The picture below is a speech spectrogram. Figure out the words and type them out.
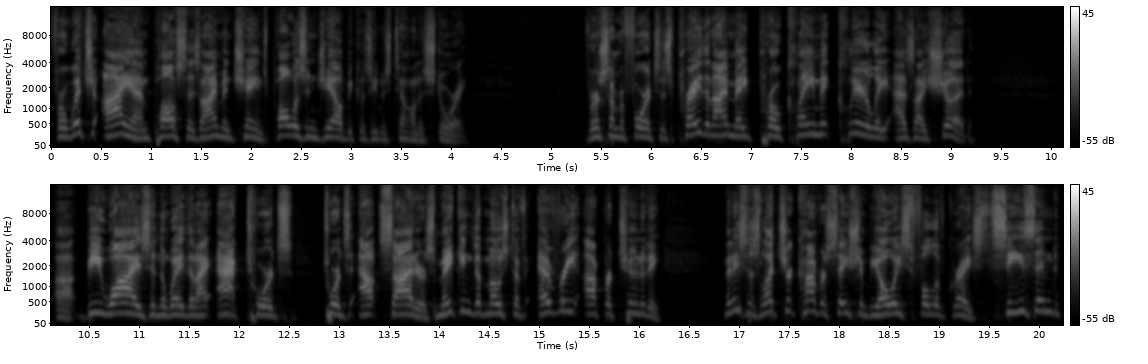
for which I am, Paul says, I'm in chains. Paul was in jail because he was telling his story. Verse number four, it says, Pray that I may proclaim it clearly as I should uh, be wise in the way that I act towards, towards outsiders, making the most of every opportunity. Then he says, Let your conversation be always full of grace, seasoned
